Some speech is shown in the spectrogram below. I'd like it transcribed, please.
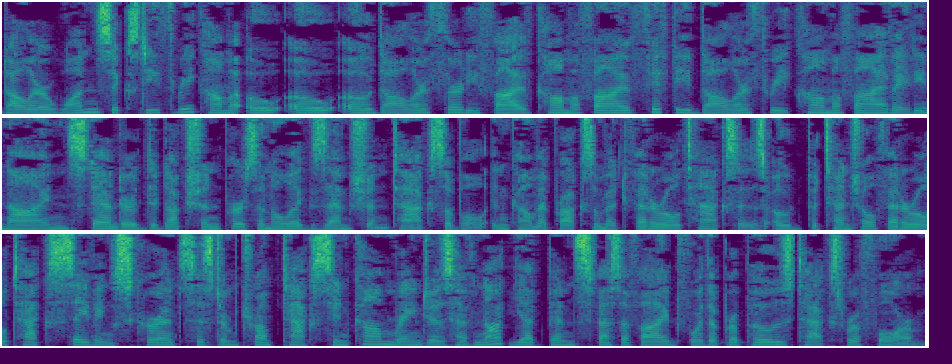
600 $39, 139 $12, 000 dollar one sixty three comma oh oh oh dollar thirty five comma five fifty dollar three comma five eighty nine standard deduction personal exemption taxable income approximate federal taxes owed potential federal tax savings current system Trump tax income ranges have not yet been specified for the proposed tax reform.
